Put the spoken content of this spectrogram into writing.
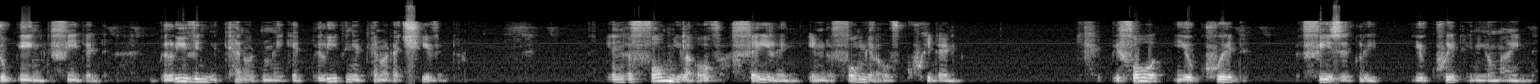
to being defeated. Believing you cannot make it, believing you cannot achieve it. In the formula of failing, in the formula of quitting, before you quit physically, you quit in your mind.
